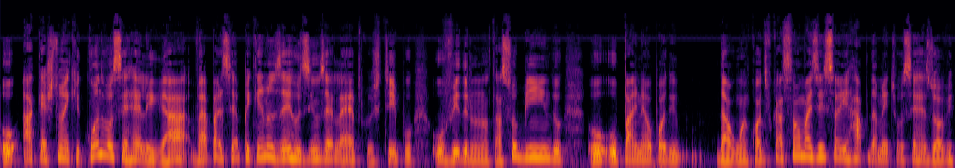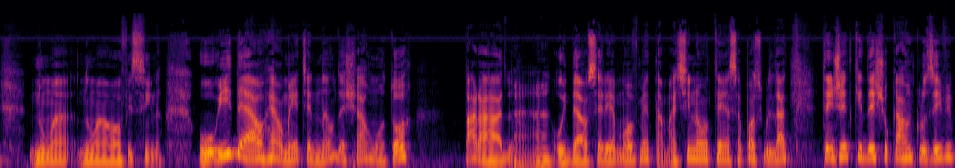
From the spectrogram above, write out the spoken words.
O- a questão é que quando você religar, vai aparecer pequenos errozinhos elétricos, tipo o vidro não está subindo, o, o painel pode dar alguma codificação, mas isso aí rapidamente você resolve numa, numa oficina. O ideal realmente é não deixar o motor parado. Aham. O ideal seria movimentar, mas se não tem essa possibilidade, tem gente que deixa o carro inclusive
